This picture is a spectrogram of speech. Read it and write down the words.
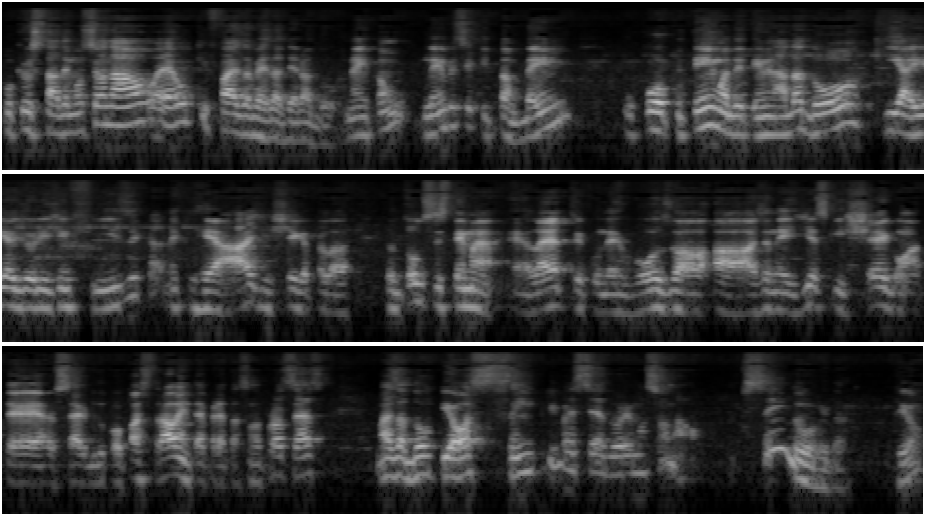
porque o estado emocional é o que faz a verdadeira dor. Né? Então, lembre-se que também o corpo tem uma determinada dor, que aí é de origem física, né, que reage, chega pela, pelo todo o sistema elétrico, nervoso, as energias que chegam até o cérebro do corpo astral, a interpretação do processo, mas a dor pior sempre vai ser a dor emocional, sem dúvida, viu?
